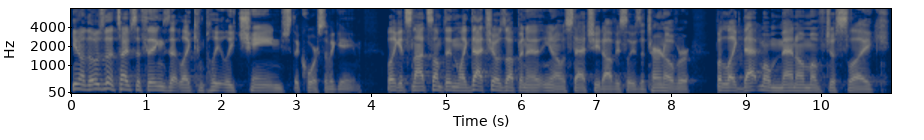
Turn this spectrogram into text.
you know those are the types of things that like completely change the course of a game. Like it's not something like that shows up in a you know a stat sheet obviously as a turnover, but like that momentum of just like.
